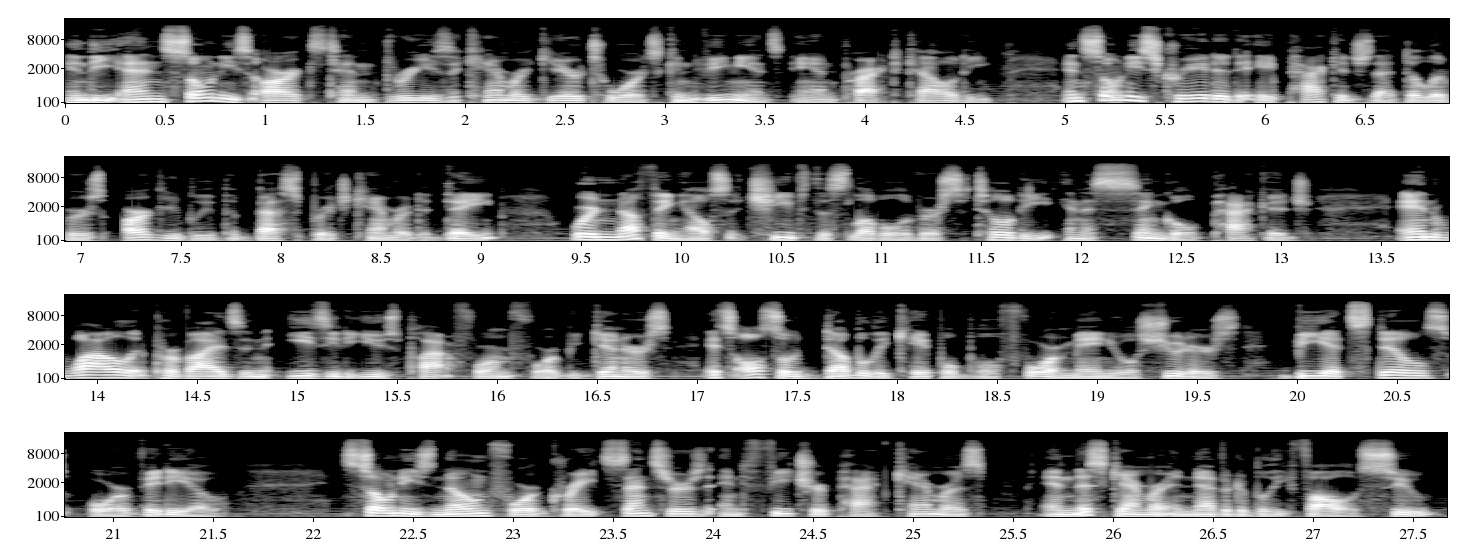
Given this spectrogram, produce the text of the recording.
In the end, Sony's RX10 III is a camera geared towards convenience and practicality, and Sony's created a package that delivers arguably the best bridge camera to date, where nothing else achieves this level of versatility in a single package, And while it provides an easy to use platform for beginners, it's also doubly capable for manual shooters, be it stills or video. Sony's known for great sensors and feature packed cameras, and this camera inevitably follows suit.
